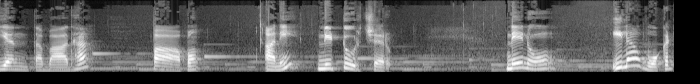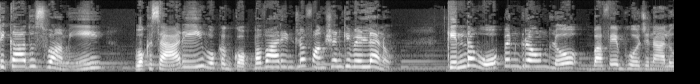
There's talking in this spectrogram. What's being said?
ఎంత బాధ? పాపం అని నిట్టూర్చారు. నేను ఇలా ఒకటి కాదు స్వామి ఒకసారి ఒక గొప్పవారింట్లో ఫంక్షన్కి వెళ్ళాను. కింద ఓపెన్ గ్రౌండ్లో బఫే భోజనాలు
